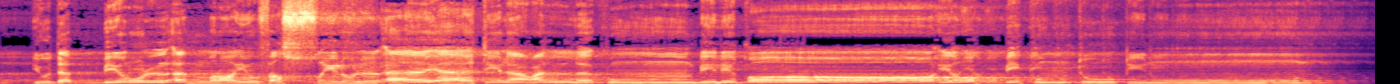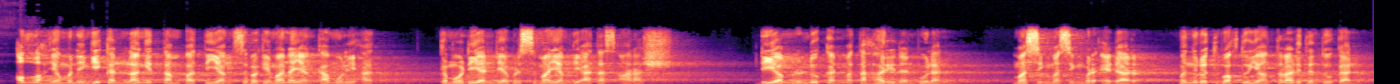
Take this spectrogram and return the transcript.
يدبر الامر يفصل الايات لعلكم بلقاء ربكم توقنون Allah yang meninggikan langit tanpa tiang sebagaimana yang kamu lihat. Kemudian dia bersemayam di atas arash. Dia menundukkan matahari dan bulan. Masing-masing beredar menurut waktu yang telah ditentukan.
